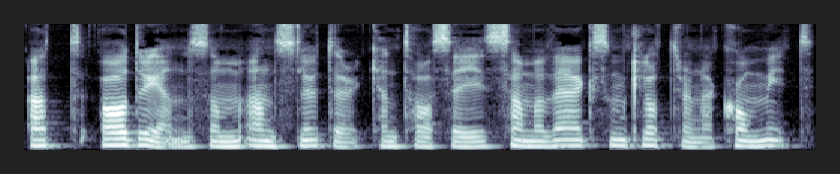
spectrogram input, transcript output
Att Adrian som ansluter kan ta sig samma väg som klottrarna kommit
